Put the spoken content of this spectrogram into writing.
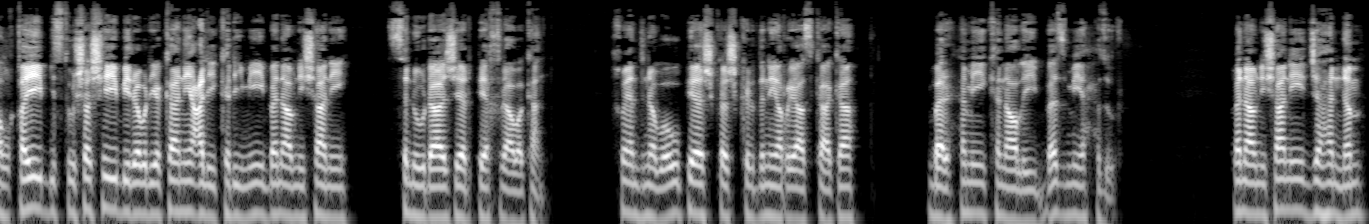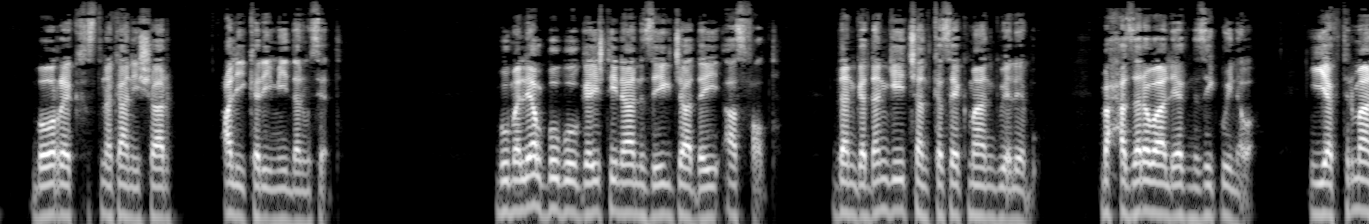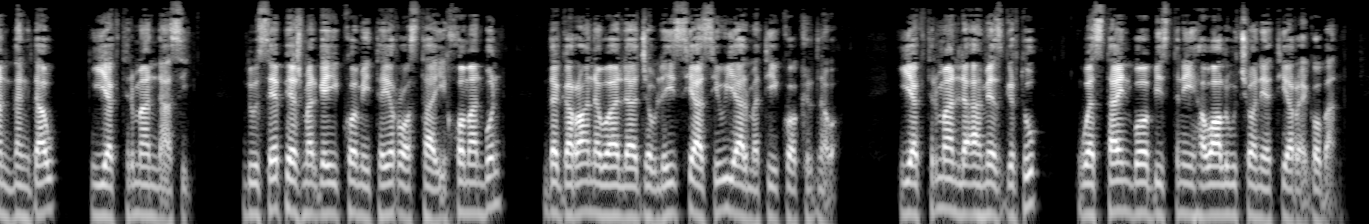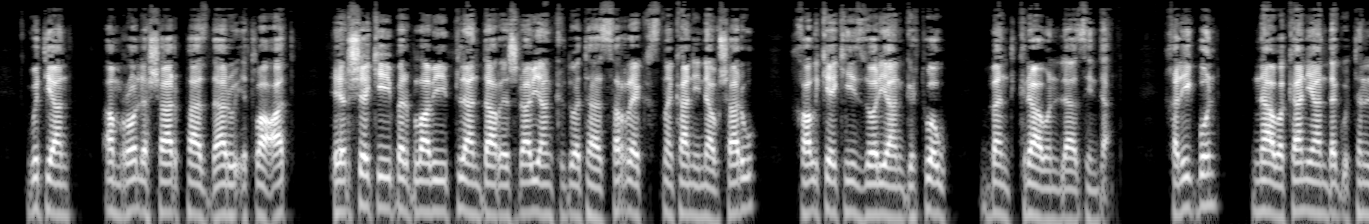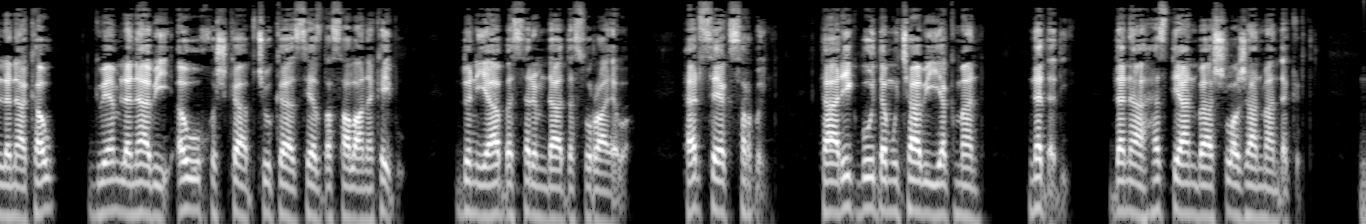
ئەڵقەی بیست و شەش ی بیرەوەرییەکانی عەلی کەریمی بە ناونیشانی سنوورە ژێرپێخراوەکان، خوێندنەوە و پێشکەشکردنی ڕیاز کاکە، بەرهەمی کەناڵی بەزمی حزوور. بە ناونیشانی جەهەنەم بۆ ڕێکخستنەکانی شار، عەلی کەریمی دەنووسێت. بوومەلێڵ بووبوو گەیشتینە نزیک جادەی ئاسفاڵت، دەنگە دەنگی چەند کەسێکمان گوێ لێ بوو، بە حەزەرەوە لێک نزیک بووینەوە، یەکترمان دەنگ دا و یەکترمان ناسی، دوو سێ پێشمەرگەی کۆمیتەی ڕۆستایی خۆمان بوون، دەگەڕانەوە لە جەولەی سیاسی و یارمەتی کۆکردنەوە، یەکترمان لە ئامێز گرت و وەستاین بۆ بیستنی هەواڵ و چۆنێتی ڕێگەوبان، گوتیان ئەمڕۆ لە شار پاسدار و ئیتڵاعات، هێرشێکی بەربڵاوی پلان داڕێژراویان کردووەتە سەر ڕێکخستنەکانی ناوشار و خەڵکێکی زۆریان گرتووە و بەندکراون لە زیندان خەریک بوون ناوەکانیان دەگوتن لە ناکاو گوێم لە ناوی ئەو خوشکە بچووکە سێزدە ساڵانەکەی بوو دنیا بەسەرمدا دەسوڕایەوە هەرسێک سڕ بووین تاریک بوو دەموچاوی یەکمان نەدەدی دەنا هەستیان بە شڵەژانمان دەکرد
